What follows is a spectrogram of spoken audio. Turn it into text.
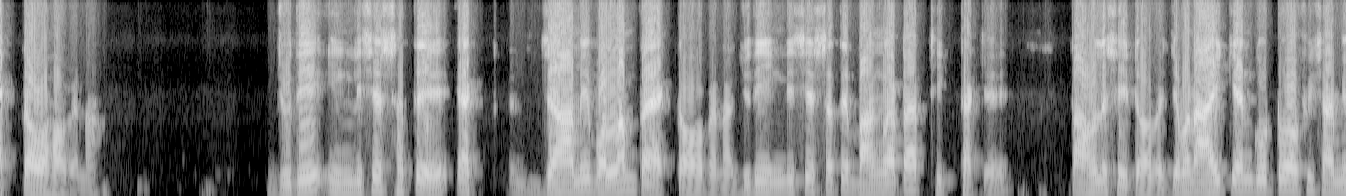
একটাও হবে না। যদি ইংলিশের সাথে এক যা আমি বললাম তা একটা হবে না। যদি ইংলিশের সাথে বাংলাটা ঠিক থাকে, তাহলে সেইটা হবে। যেমন I can go to office আমি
